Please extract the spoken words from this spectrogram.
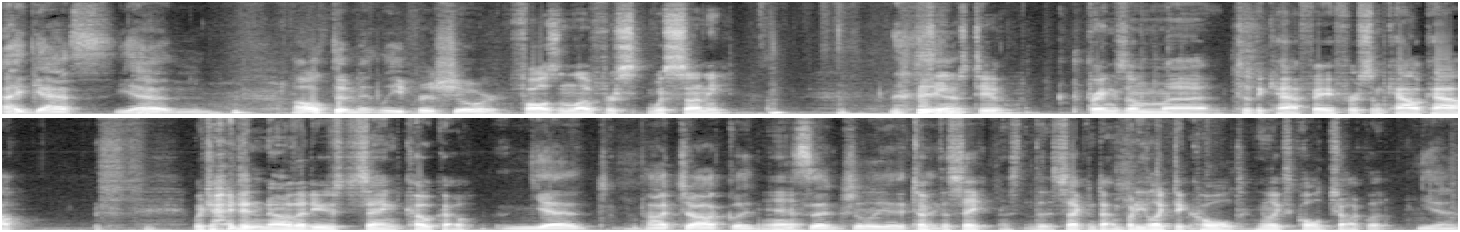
I guess. Yeah. Ultimately, for sure. falls in love for with Sunny. Seems to brings him uh, to the cafe for some cow cow, which I didn't know that he was saying cocoa. Yeah, hot chocolate, Yeah. essentially. I Took think. the sec- the second time, but he liked it cold. He likes cold chocolate. Yeah.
